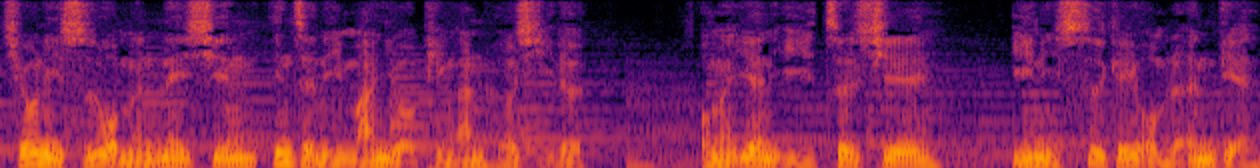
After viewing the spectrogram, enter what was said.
求你使我们内心因着你满有平安和喜乐，我们愿以这些以你赐给我们的恩典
